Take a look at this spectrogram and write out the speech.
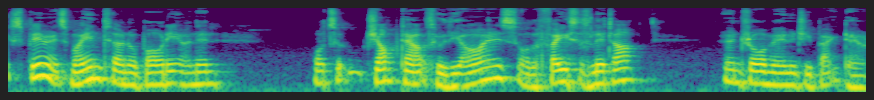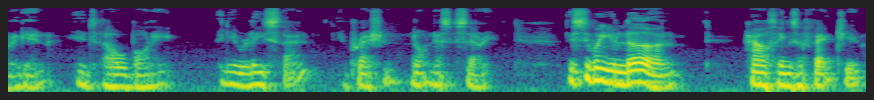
experience my internal body and then what's jumped out through the eyes or the face is lit up and draw my energy back down again into the whole body and you release that impression, not necessary. This is where you learn how things affect you.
